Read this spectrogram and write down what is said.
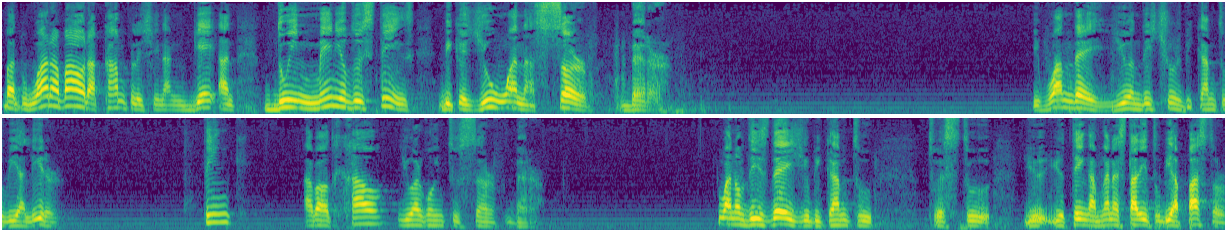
But what about accomplishing and, and doing many of those things because you want to serve better? If one day you and this church become to be a leader, think about how you are going to serve better. One of these days you become to, to, to you, you think, I'm going to study to be a pastor.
